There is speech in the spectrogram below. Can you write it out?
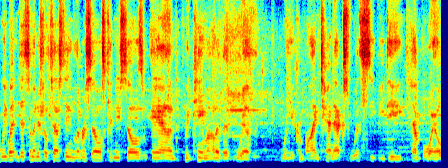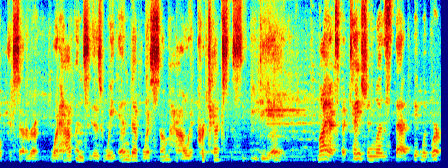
We went and did some initial testing, liver cells, kidney cells, and we came out of it with when you combine 10x with CBD, hemp oil, etc. What happens is we end up with somehow it protects the CBDA. My expectation was that it would work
